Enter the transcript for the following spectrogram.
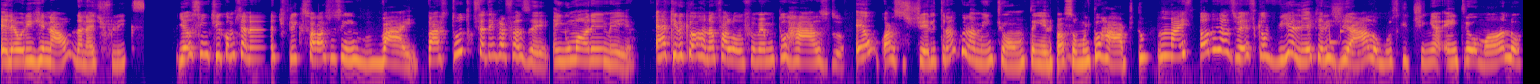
Ele é original da Netflix. E eu senti como se a Netflix falasse assim: vai, faz tudo que você tem para fazer em uma hora e meia. É aquilo que o Hannah falou, o filme é muito raso. Eu assisti ele tranquilamente ontem, ele passou muito rápido, mas todas as vezes que eu vi ali aqueles diálogos que tinha entre o humano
